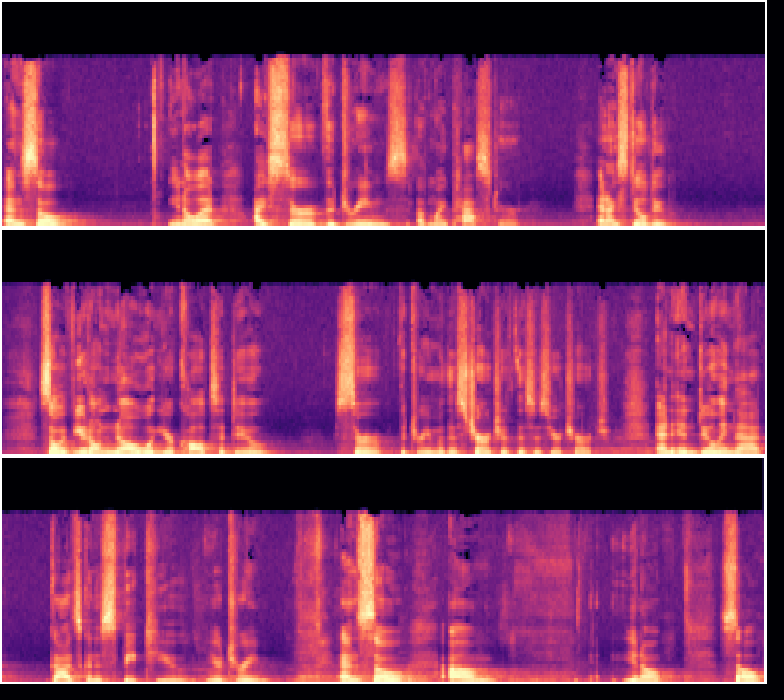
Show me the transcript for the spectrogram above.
And so, you know what? I serve the dreams of my pastor, and I still do. So if you don't know what you're called to do, serve the dream of this church if this is your church. And in doing that, God's going to speak to you your dream. And so, um, you know, so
